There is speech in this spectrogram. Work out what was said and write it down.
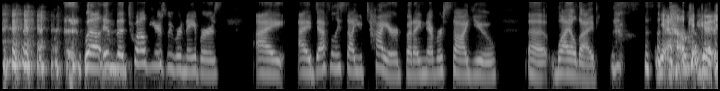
Well in the 12 years we were neighbors i i definitely saw you tired but i never saw you uh wild-eyed. Yeah okay good.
